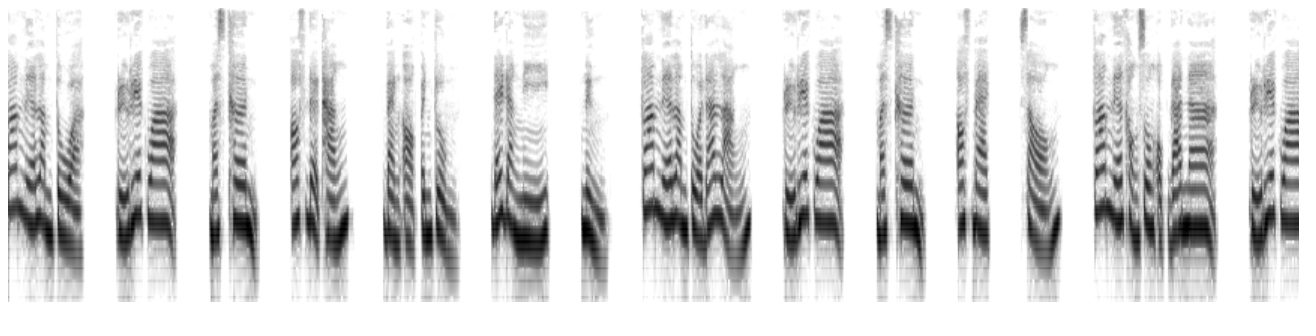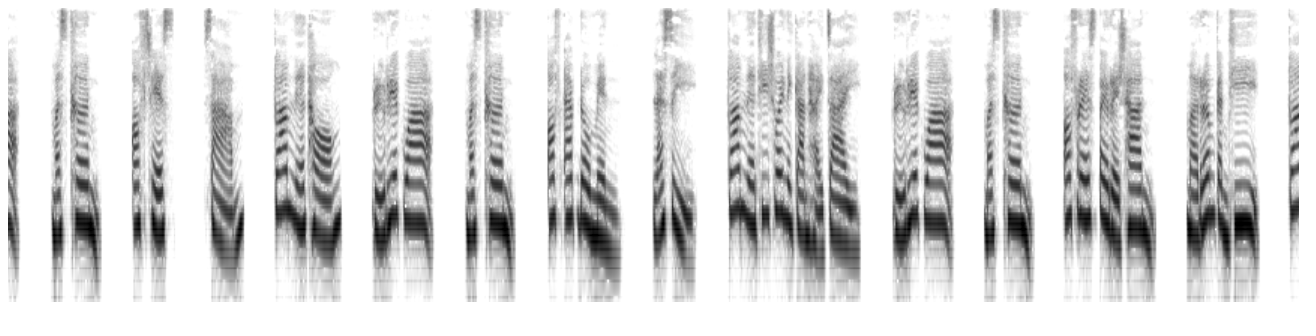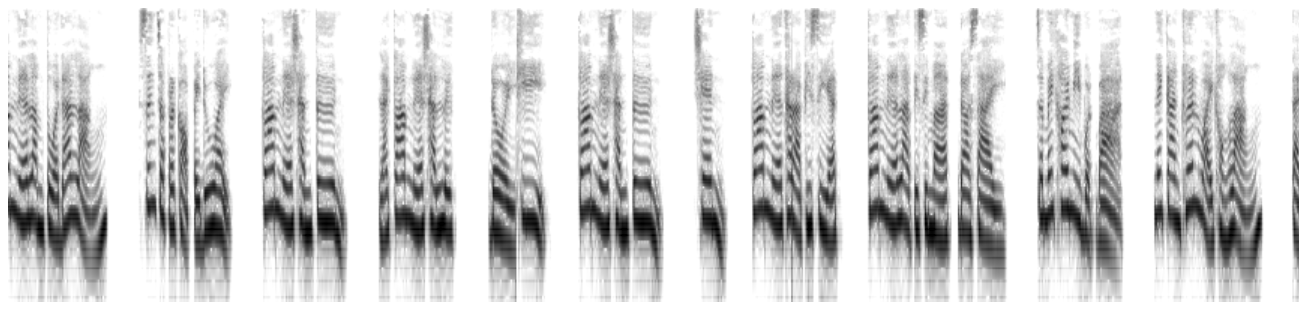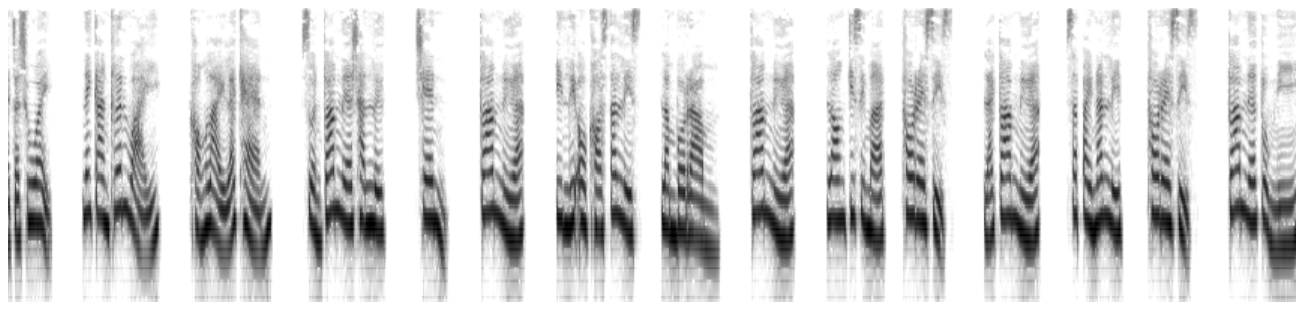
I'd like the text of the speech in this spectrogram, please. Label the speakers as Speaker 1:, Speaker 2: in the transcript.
Speaker 1: กล้ามเนื้อลำตัว หรือเรียกว่า muscle of the tongue แบ่งออกเป็นกลุ่ม ได้ดังนี้ 1. กล้ามเนื้อลำตัวด้านหลัง หรือเรียกว่า muscle of back 2. กล้ามเนื้อของทรวงอกด้านหน้า หรือเรียกว่า muscle of chest 3. กล้ามเนื้อท้อง หรือเรียกว่า muscle of abdomen และ 4. กล้ามเนื้อที่ช่วยในการหายใจ หรือเรียกว่า muscle of respiration มาเริ่มกันที่ กล้ามเนื้อลำตัวด้านหลัง ซึ่งจะประกอบไปด้วย กล้ามเนื้อชั้นตื้น และกล้ามเนื้อชั้นลึก โดยที่ กล้ามเนื้อชั้นตื้น เช่น กล้ามเนื้อทราพิเซียสกล้ามเนื้อลาติซิมัสดอไซจะไม่ค่อยมีบทบาท ในการเคลื่อนไหวของหลัง แต่จะช่วย ในการเคลื่อนไหว ของไหล่และแขน ส่วนกล้ามเนื้อชั้นลึก เช่น กล้ามเนื้อ อินลิโอคอสตัลิส ลัมโบรัม กล้ามเนื้อ ลองกิซิมัสโทเรซิส และกล้ามเนื้อ สไปนัลลิส โทเรซิส กล้ามเนื้อกลุ่มนี้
